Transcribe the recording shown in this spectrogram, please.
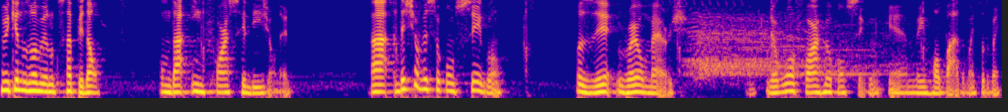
Vem aqui nos mamelucos rapidão. Vamos dar Enforce Religion nele. Ah, deixa eu ver se eu consigo fazer Royal Marriage. De alguma forma eu consigo, que é meio roubado, mas tudo bem.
